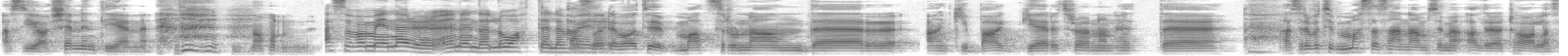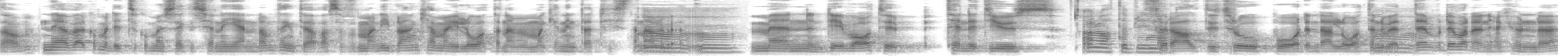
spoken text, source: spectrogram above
Alltså jag känner inte igen någon. Alltså vad menar du? En enda låt eller vad Alltså är det? det var typ Mats Ronander, Anki Bagger tror jag någon hette. Alltså det var typ massa sådana namn som jag aldrig hört talas om. När jag väl kommer dit så kommer jag säkert känna igen dem tänkte jag. Alltså för man, ibland kan man ju låtarna men man kan inte artisterna Mm, du vet. Men det var typ Tänd ett ljus Och låt det brinna. för allt du tror på, den där låten du vet. Det, det var den jag kunde.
